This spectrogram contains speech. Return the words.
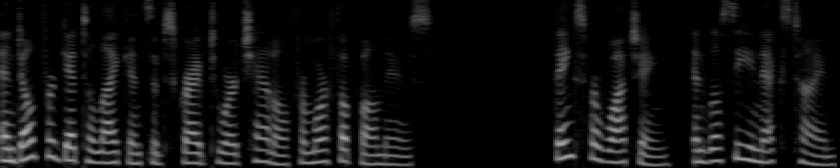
And don't forget to like and subscribe to our channel for more football news. Thanks for watching, and we'll see you next time.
